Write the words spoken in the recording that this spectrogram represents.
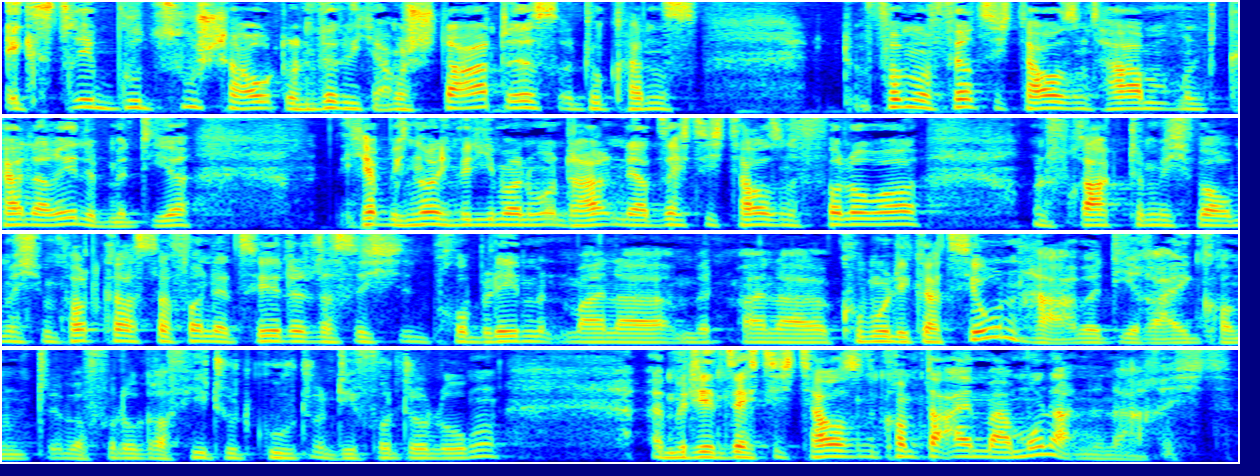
extrem gut zuschaut und wirklich am Start ist und du kannst 45.000 haben und keiner redet mit dir. Ich habe mich neulich mit jemandem unterhalten, der hat 60.000 Follower und fragte mich, warum ich im Podcast davon erzähle, dass ich ein Problem mit meiner, mit meiner Kommunikation habe, die reinkommt über Fotografie tut gut und die Fotologen. Äh, mit den 60.000 kommt da einmal im Monat eine Nachricht.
